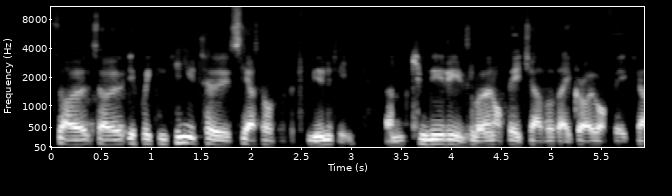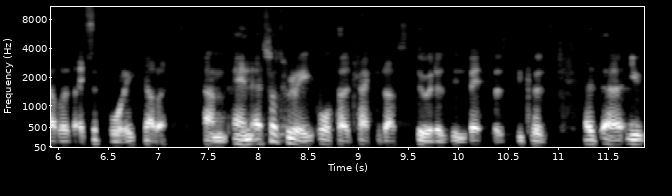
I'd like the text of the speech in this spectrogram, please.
So, so if we continue to see ourselves as a community, um, communities learn off each other, they grow off each other, they support each other. Um, and that's what's really also attracted us to it as investors because uh, uh, you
